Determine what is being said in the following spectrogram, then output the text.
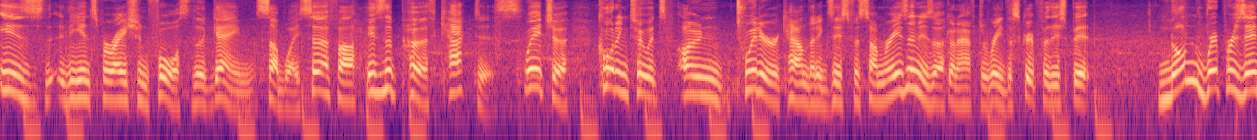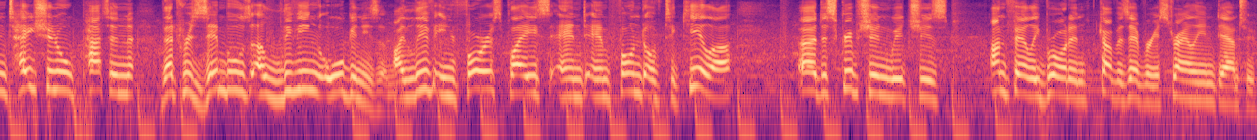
is the inspiration force, the game Subway Surfer, is the Perth Cactus, which uh, according to its own Twitter account that exists for some reason is a, gonna have to read the script for this bit, non-representational pattern that resembles a living organism. I live in Forest Place and am fond of tequila, a description which is unfairly broad and covers every Australian down to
